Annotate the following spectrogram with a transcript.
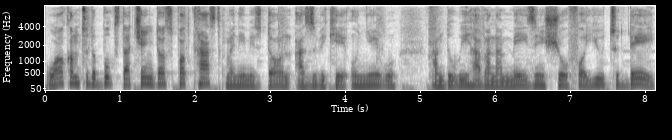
Welcome to the Books That Changed Us podcast. My name is Don Azubike Onyebu, and do we have an amazing show for you today.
